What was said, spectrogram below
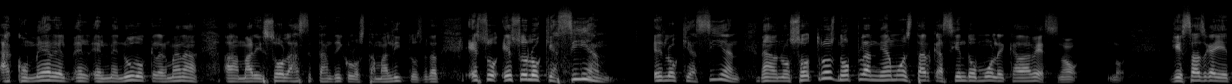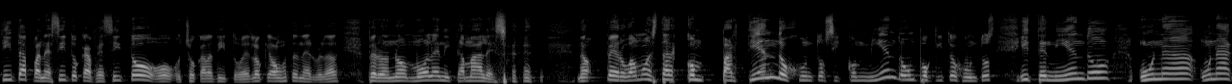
A comer el, menudo que la hermana ah, Marisol hace tan rico, los tamalitos, ¿verdad? Eso, eso es lo que hacían es lo que hacían. nosotros no planeamos estar haciendo mole cada vez, no, no. Quizás galletita, panecito, cafecito o, chocolatito, es lo que vamos a tener, ¿verdad? Pero no mole ni tamales. no, pero vamos a estar compartiendo juntos y comiendo un poquito juntos y teniendo una, una,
